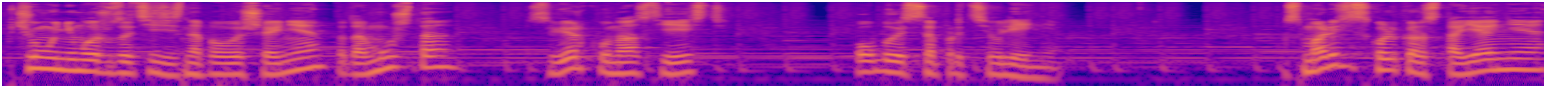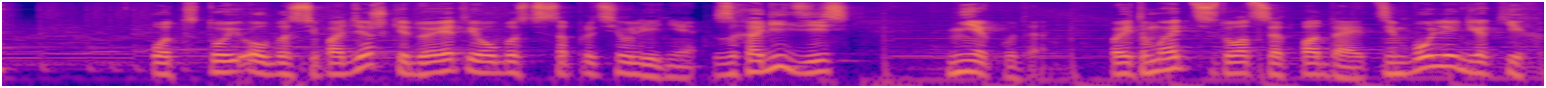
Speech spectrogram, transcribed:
почему мы не можем зайти здесь на повышение? Потому что сверху у нас есть область сопротивления. Посмотрите, сколько расстояния от той области поддержки до этой области сопротивления. Заходить здесь некуда. Поэтому эта ситуация отпадает. Тем более никаких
